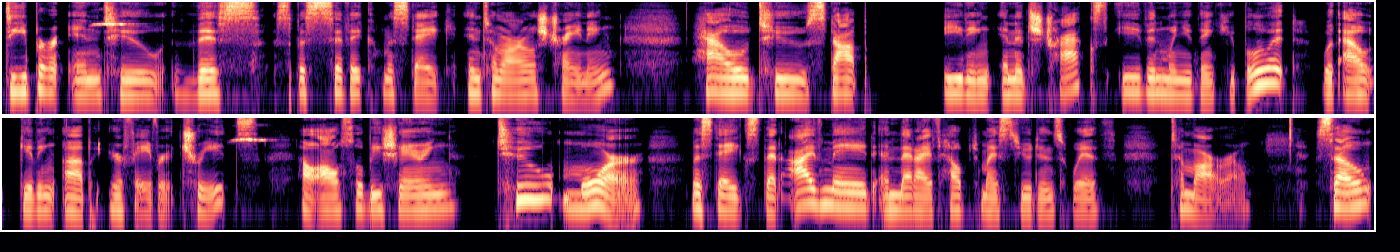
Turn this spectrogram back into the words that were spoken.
deeper into this specific mistake in tomorrow's training, how to stop eating in its tracks even when you think you blew it without giving up your favorite treats. I'll also be sharing two more mistakes that I've made and that I've helped my students with tomorrow. So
